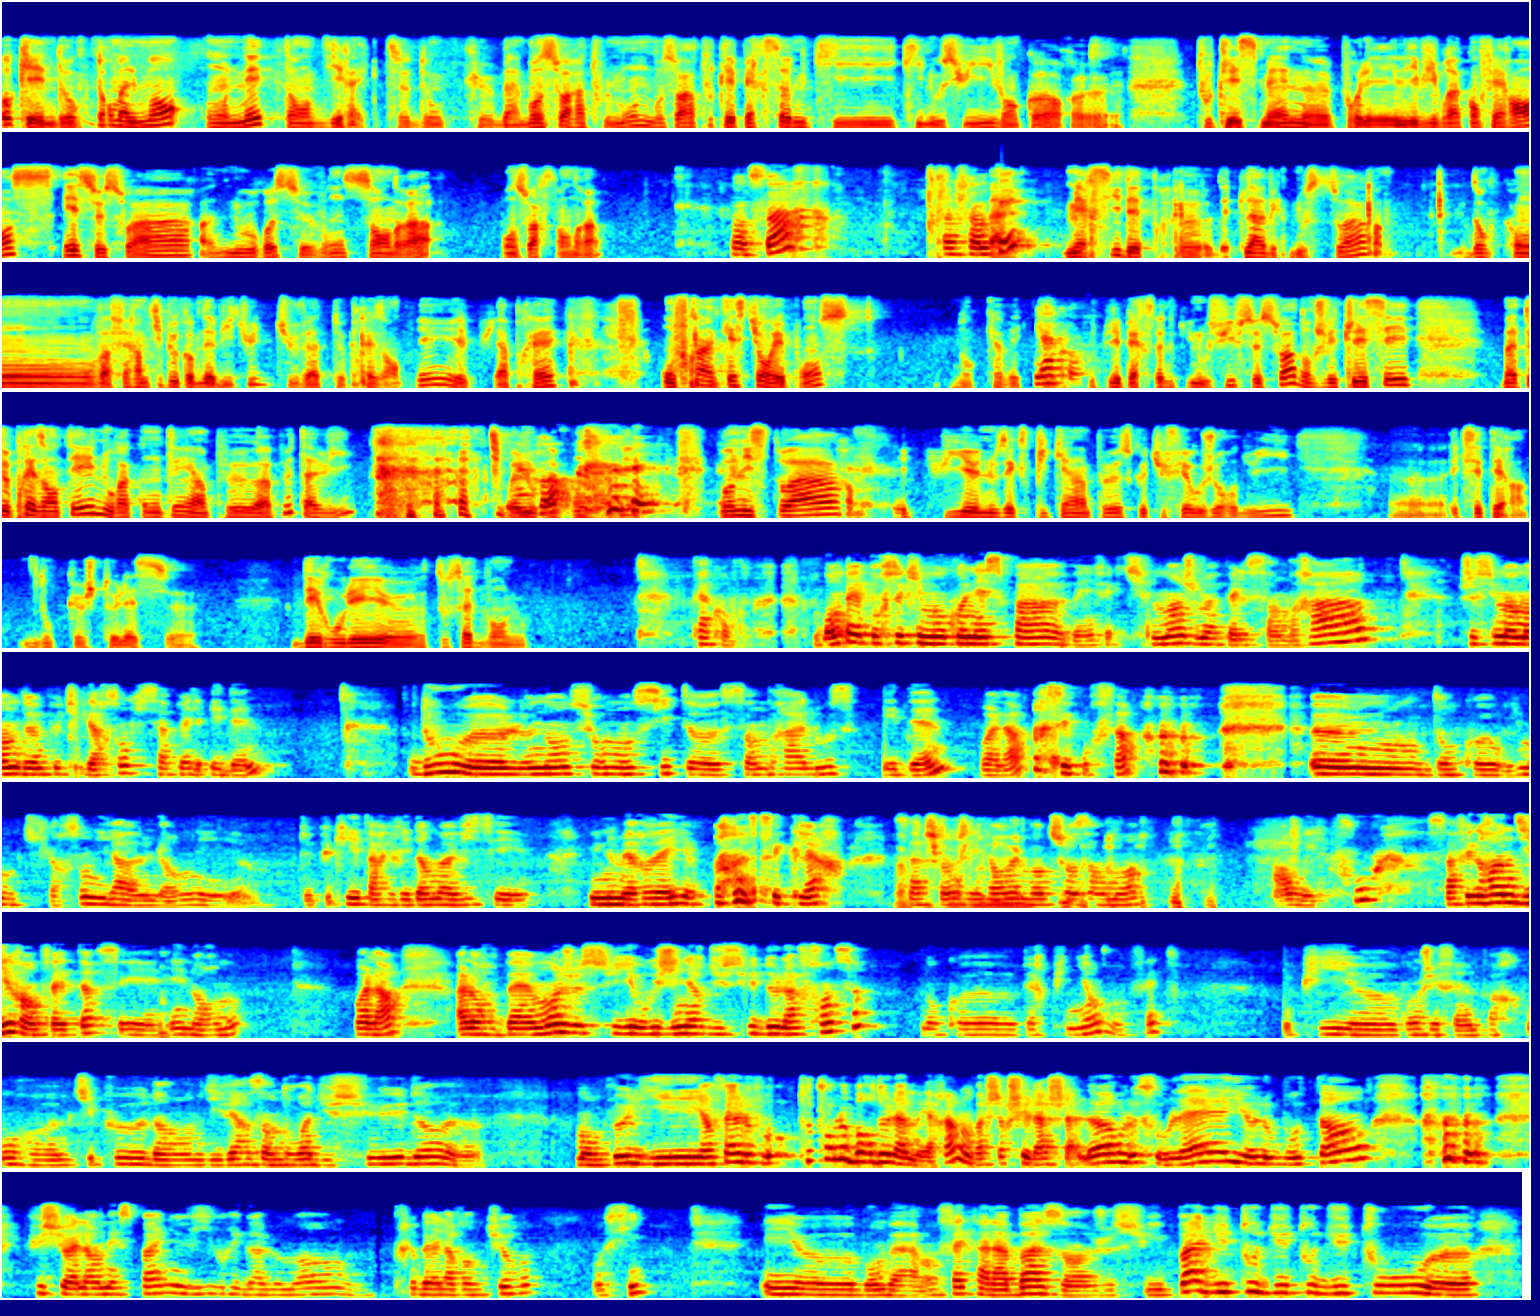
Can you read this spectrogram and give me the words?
Ok, donc normalement on est en direct. Donc euh, ben, bonsoir à tout le monde, bonsoir à toutes les personnes qui, qui nous suivent encore euh, toutes les semaines euh, pour les, les Vibra conférences. Et ce soir nous recevons Sandra. Bonsoir Sandra. Bonsoir, enchantée. Ben, merci d'être d'être là avec nous ce soir. Donc on va faire un petit peu comme d'habitude, tu vas te présenter et puis après on fera un question-réponse donc avec toutes les personnes qui nous suivent ce soir. Donc je vais te laisser bah, te présenter, nous raconter un peu, un peu ta vie. tu vas nous raconter ton histoire et puis euh, nous expliquer un peu ce que tu fais aujourd'hui, euh, etc. Donc euh, je te laisse dérouler tout ça devant nous. D'accord. Bon, ben, pour ceux qui ne me connaissent pas, ben, effectivement, je m'appelle Sandra. Je suis maman d'un petit garçon qui s'appelle Eden. D'où euh, le nom sur mon site euh, Sandra Luz Eden. Voilà, c'est pour ça. Euh, donc oui, mon petit garçon, il a un an et depuis qu'il est arrivé dans ma vie, c'est une merveille, c'est clair. Ça a changé énormément de choses en moi. Ah oui, fou, ça fait grandir en fait, hein, c'est énorme. Voilà. Alors ben moi je suis originaire du sud de la France, donc Perpignan en fait. Et puis, euh, bon, j'ai fait un parcours un petit peu dans divers endroits du sud, euh, Montpellier, enfin, toujours le bord de la mer. Hein. On va chercher la chaleur, le soleil, le beau temps. puis, je suis allée en Espagne vivre également. Très belle aventure aussi. Et euh, bon, ben, en fait, à la base, je suis pas du tout, du tout, du tout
